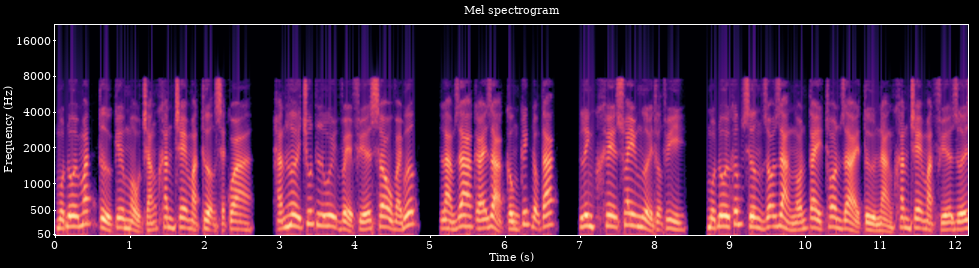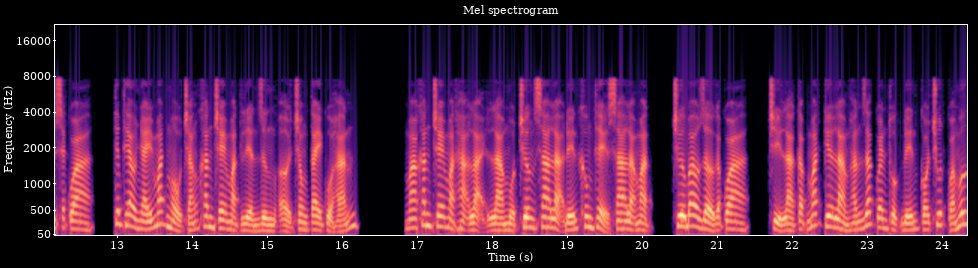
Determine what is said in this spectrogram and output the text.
một đôi mắt từ kia màu trắng khăn che mặt thượng sẽ qua, hắn hơi chút lui về phía sau vài bước, làm ra cái giả công kích động tác, Linh Khê xoay người thượng phi, một đôi khớp xương rõ ràng ngón tay thon dài từ nàng khăn che mặt phía dưới sẽ qua, tiếp theo nháy mắt màu trắng khăn che mặt liền dừng ở trong tay của hắn. Mà khăn che mặt hạ lại là một trương xa lạ đến không thể xa lạ mặt, chưa bao giờ gặp qua, chỉ là cặp mắt kia làm hắn giác quen thuộc đến có chút quá mức.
